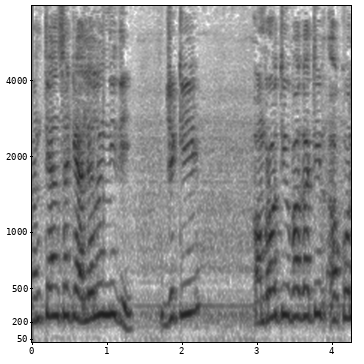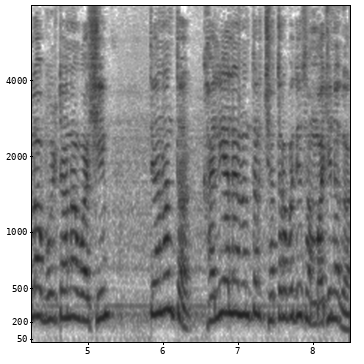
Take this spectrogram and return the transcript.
आणि त्यांसाठी आलेला निधी जे की अमरावती विभागातील अकोला बुलढाणा वाशिम त्यानंतर खाली आल्यानंतर छत्रपती संभाजीनगर.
